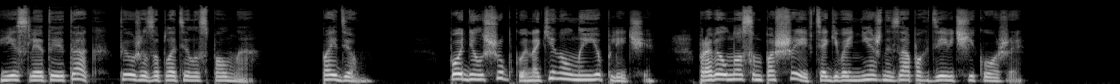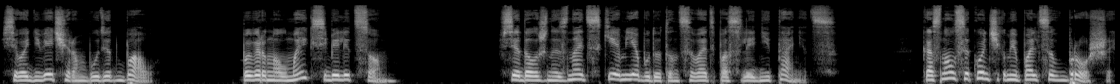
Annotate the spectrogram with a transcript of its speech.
Если это и так, ты уже заплатила сполна. Пойдем. Поднял шубку и накинул на ее плечи. Провел носом по шее, втягивая нежный запах девичьей кожи. Сегодня вечером будет бал повернул Мэй к себе лицом. Все должны знать, с кем я буду танцевать последний танец. Коснулся кончиками пальцев броши.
